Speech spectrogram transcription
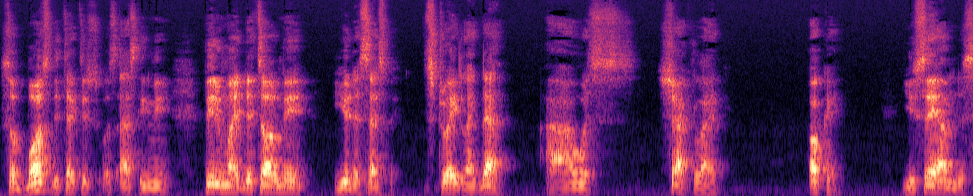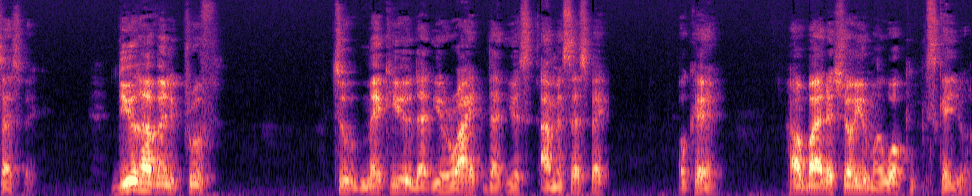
so both detectives was asking me. Pretty much, they told me you're the suspect, straight like that. I was shocked, like, okay, you say I'm the suspect. Do you have any proof to make you that you're right, that you're, I'm a suspect? Okay, how about I show you my work schedule?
